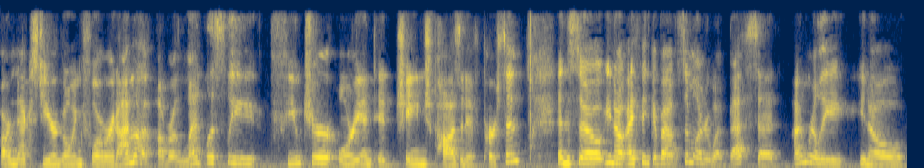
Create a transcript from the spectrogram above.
our next year going forward. I'm a, a relentlessly future oriented, change positive person. And so, you know, I think about similar to what Beth said, I'm really, you know,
